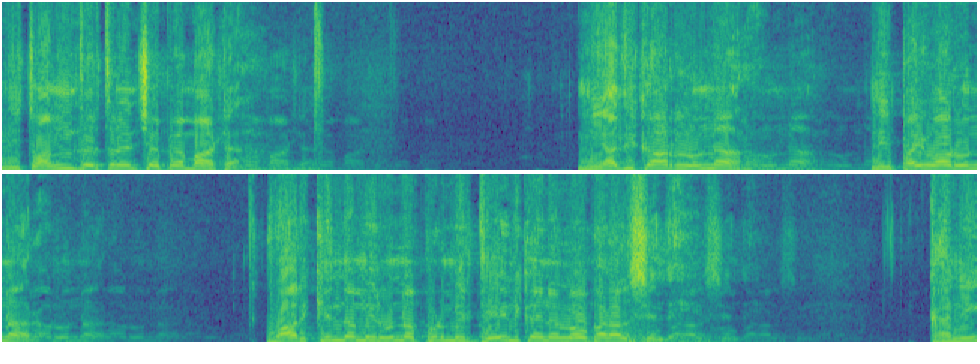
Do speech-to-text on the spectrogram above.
మీతో అందరితో నేను చెప్పే మాట. మీ అధికారులు ఉన్నారు. మీ పైవారు ఉన్నారు. వారి కింద మీరు ఉన్నప్పుడు మీరు దేనికైనా లోపడాల్సిందే. కానీ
